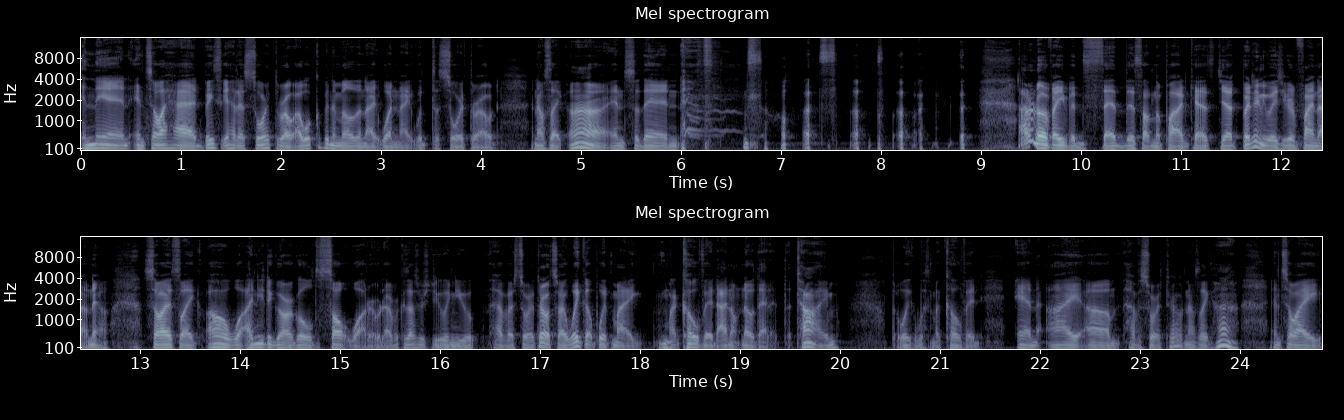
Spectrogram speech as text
And then, and so I had basically had a sore throat. I woke up in the middle of the night one night with the sore throat, and I was like, uh. And so then, so that's, I don't know if I even said this on the podcast yet, but anyways, you're gonna find out now. So I was like, oh well, I need to gargle salt water or whatever because that's what you do when you have a sore throat. So I wake up with my my COVID. I don't know that at the time, but I wake up with my COVID, and I um, have a sore throat, and I was like, huh. And so I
